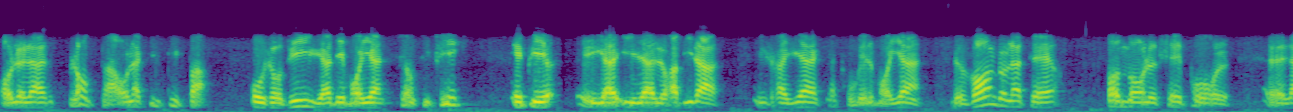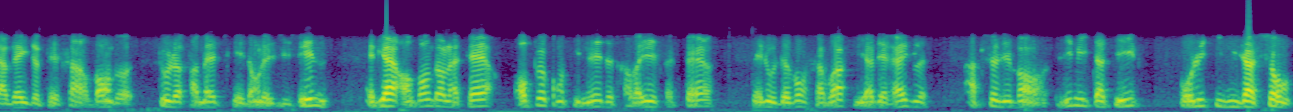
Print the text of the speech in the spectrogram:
On ne la plante pas, on ne la cultive pas. Aujourd'hui, il y a des moyens scientifiques, et puis a, il y a le rabbinat israélien qui a trouvé le moyen de vendre la terre, comme on le fait pour euh, la veille de Pessah, vendre tout le Hametz qui est dans les usines. Eh bien, en vendant la terre, on peut continuer de travailler cette terre, mais nous devons savoir qu'il y a des règles absolument limitatives pour l'utilisation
